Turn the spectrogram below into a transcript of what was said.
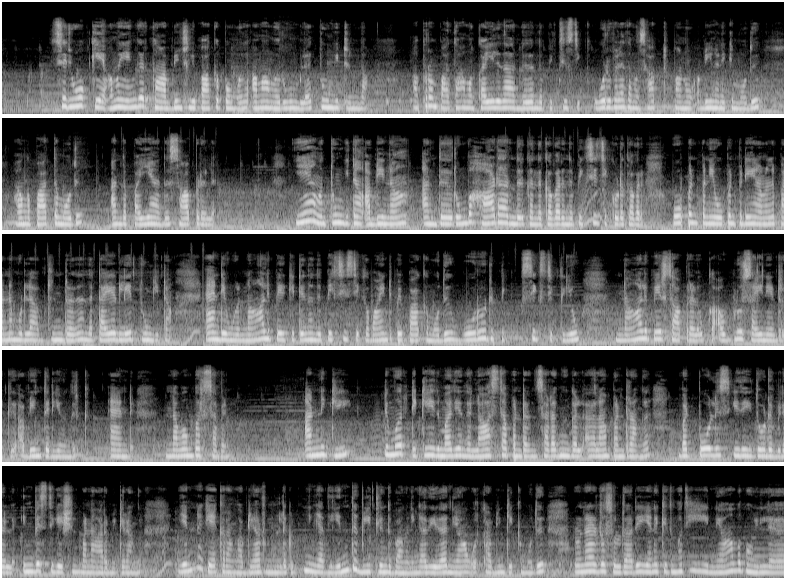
சரி ஓகே அவன் எங்கே இருக்கான் அப்படின்னு சொல்லி பார்க்க போகும்போது அவன் அவன் ரூமில் தூங்கிட்டு இருந்தான். அப்புறம் பார்த்தா அவன் கையில் தான் இருந்தது அந்த பிக்ஸி ஸ்டிக் ஒருவேளை அதை அவன் சாப்பிட்ருப்பானோ அப்படின்னு நினைக்கும் போது அவங்க பார்த்தபோது அந்த பையன் அதை சாப்பிடலை. ஏன் அவன் தூங்கிட்டான் அப்படின்னா அந்த ரொம்ப ஹார்டாக இருந்திருக்கு அந்த கவர் அந்த பிக்ஸி சிக்கோட கவர் ஓப்பன் பண்ணி ஓப்பன் பண்ணி நம்மளால் பண்ண முடியல அப்படின்றத அந்த டயர்லேயே தூங்கிட்டான். அண்ட் இவங்க நாலு பேர்கிட்டேருந்து அந்த பிக்ஸி ஸ்டிக்கை வாங்கிட்டு போய் பார்க்கும்போது ஒரு ஒரு பிக்ஸி ஸ்டிக்லேயும் நாலு பேர் சாப்பிட்ற அளவுக்கு அவ்வளோ சைனேட் இருக்குது அப்படின்னு தெரிய வந்திருக்கு. அண்ட் நவம்பர் செவன் அன்னைக்கு டிமர்டிக்கு இது மாதிரி அந்த லாஸ்ட்டாக பண்ணுற அந்த சடங்குகள் அதெல்லாம் பண்ணுறாங்க பட் போலீஸ் இது இதோட விடலை. இன்வெஸ்டிகேஷன் பண்ண ஆரம்பிக்கிறாங்க. என்ன கேட்குறாங்க அப்படின்னா ரொனால்டோ கிட்ட நீங்கள் அது எந்த வீட்லேருந்து வாங்கினீங்க? அது ஏதாவது ஞாபகம் இருக்கா அப்படின்னு கேட்கும்போது ரொனால்டோ சொல்கிறாரு எனக்கு இது மாதிரி ஞாபகம் இல்லை.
